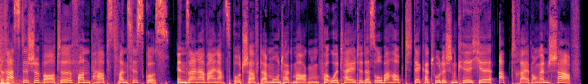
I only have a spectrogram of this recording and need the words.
Drastische Worte von Papst Franziskus. In seiner Weihnachtsbotschaft am Montagmorgen verurteilte das Oberhaupt der katholischen Kirche Abtreibungen scharf.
